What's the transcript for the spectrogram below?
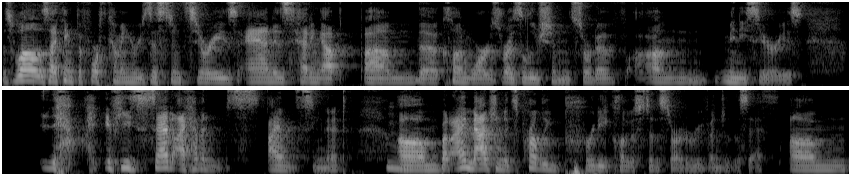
as well as I think the forthcoming Resistance series, and is heading up um, the Clone Wars Resolution sort of um, mini series. If he said I haven't, I haven't seen it, um, but I imagine it's probably pretty close to the start of Revenge of the Sith, um,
